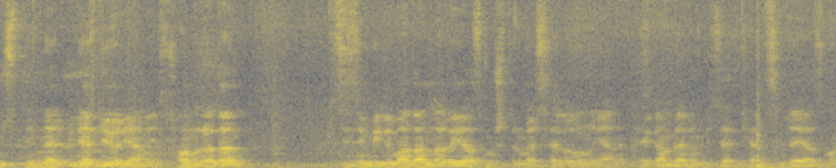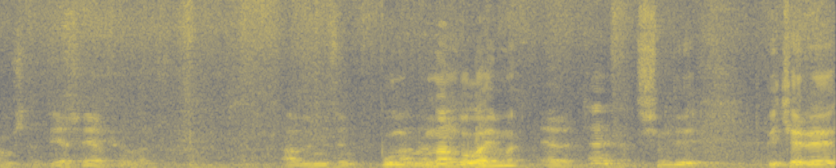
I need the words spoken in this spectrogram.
müslimler bile diyor yani sonradan sizin bilim adamları yazmıştır mesela onu yani. Peygamberin bize kendisi de yazmamıştır diye şey yapıyorlar. Abimizin Bun- bundan dolayı mı? Evet. Evet. Şimdi bir kere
